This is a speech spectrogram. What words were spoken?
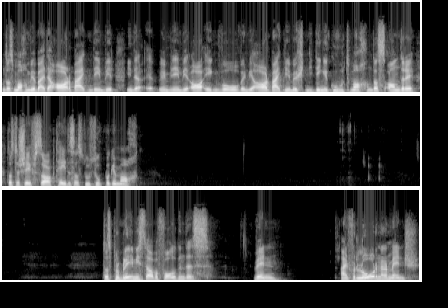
Und das machen wir bei der Arbeit, indem wir, in der, äh, indem wir irgendwo, wenn wir arbeiten, wir möchten die Dinge gut machen, dass andere, dass der Chef sagt, hey, das hast du super gemacht. Das Problem ist aber folgendes. Wenn ein verlorener Mensch,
